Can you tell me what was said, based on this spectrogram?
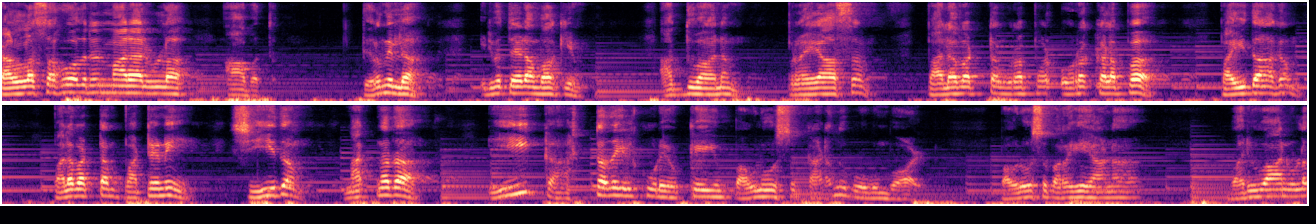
കള്ള സഹോദരന്മാരാലുള്ള ആപത്ത്. തീർന്നില്ല. ഇരുപത്തേഴാം വാക്യം. അധ്വാനം പ്രയാസം പലവട്ട ഉറപ്പ ഉറക്കളപ്പ് പൈതാകം പലവട്ടം പട്ടിണി ശീതം നഗ്നത ഈ കഷ്ടതയിൽ കൂടെയൊക്കെയും പൗലോസ് കടന്നു പോകുമ്പോൾ പൗലോസ് പറയുകയാണ് വരുവാനുള്ള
